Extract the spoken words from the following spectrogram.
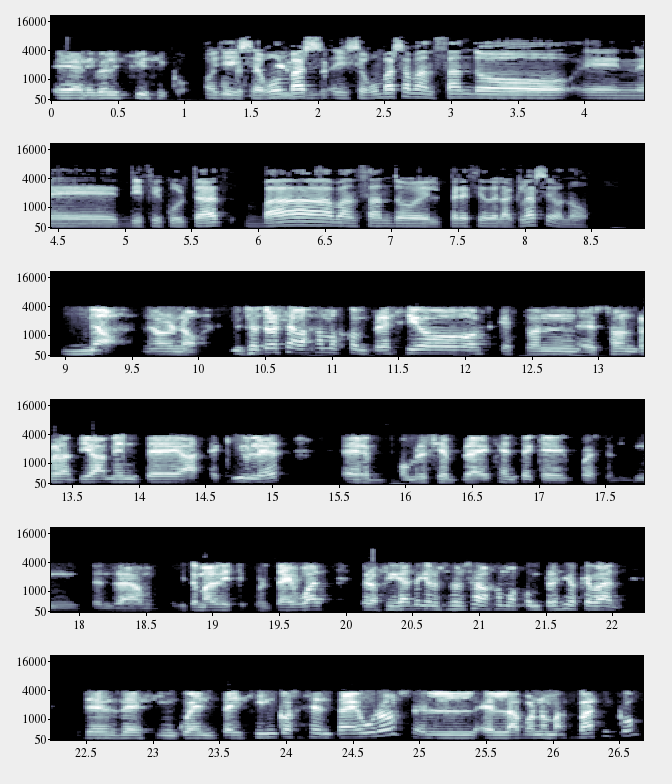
eh, a nivel físico. Oye, y según vas y según vas avanzando en eh, dificultad, ¿va avanzando el precio de la clase o no? No, no, no. Nosotros trabajamos con precios que son, son relativamente asequibles. Eh, hombre, siempre hay gente que pues tendrá un poquito más de dificultad igual, pero fíjate que nosotros trabajamos con precios que van desde 55 60 euros el, el abono más básico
